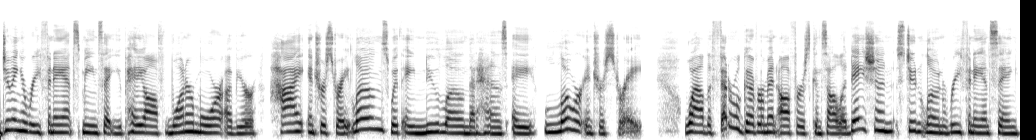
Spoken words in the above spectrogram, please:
Doing a refinance means that you pay off one or more of your high interest rate loans with a new loan that has a lower interest rate. While the federal government offers consolidation, student loan refinancing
